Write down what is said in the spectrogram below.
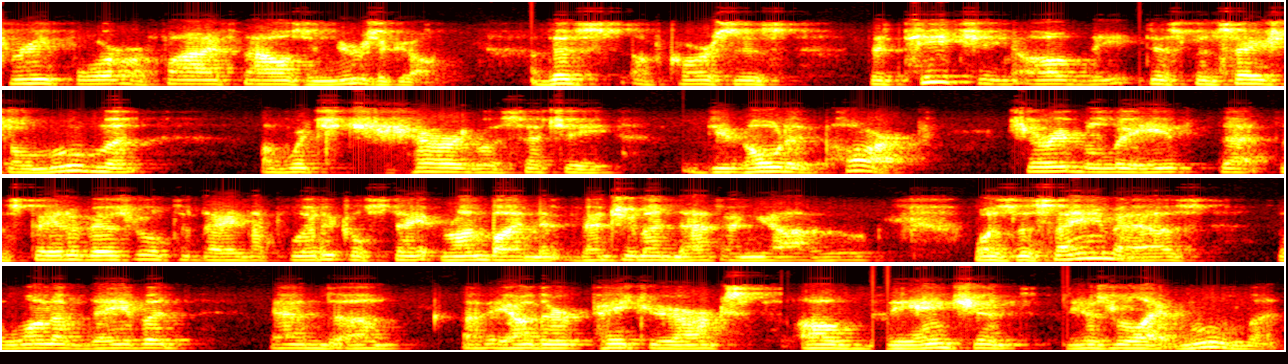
three, four, or five thousand years ago. This, of course, is the teaching of the dispensational movement of which Sherry was such a devoted part. Sherry believed that the state of Israel today, the political state run by Benjamin Netanyahu, was the same as the one of David and um, the other patriarchs of the ancient Israelite movement.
